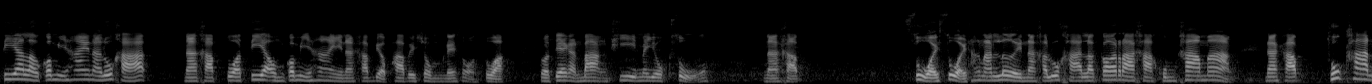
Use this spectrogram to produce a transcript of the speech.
เตี้ยเราก็มีให้นะลูกค้านะครับตัวเตี้ยอมก็มีให้นะครับ เดี๋ยวพาไปชมในส่วนตัวตัวเตี้ยกันบ้างที่ไม่ยกสูงนะครับ สวยสวยทั้งนั้นเลยนะครับลูกค้าแล้วก็ราคาคุ้มค่ามากนะครับ ทุกคัน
